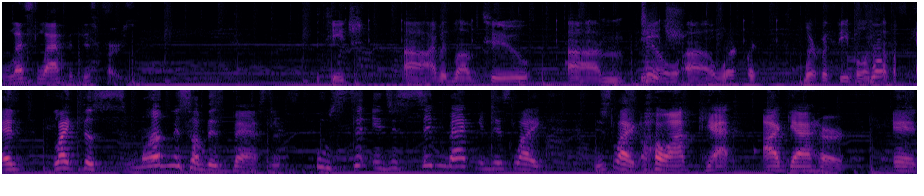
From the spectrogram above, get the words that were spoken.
let's laugh at this person. to teach. Uh, I would love to, um, you Teach. know, uh, work with work with people and Well, stuff. And like the smugness of this bastard who's sit is just sitting back and just like, just like, oh, I got, I got her, and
